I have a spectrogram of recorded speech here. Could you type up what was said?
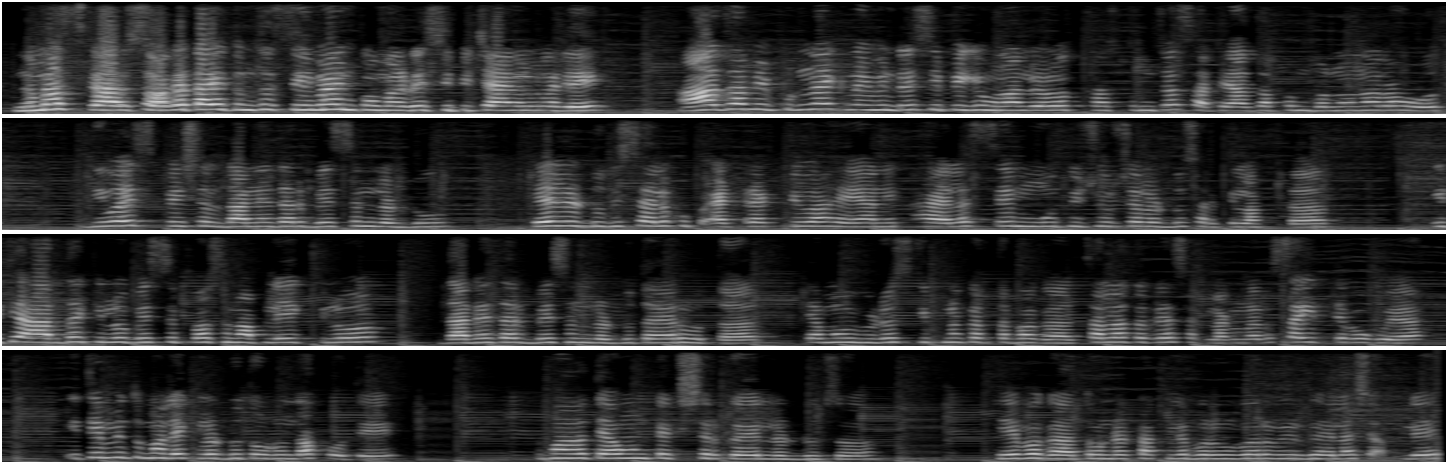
नमस्कार स्वागत आहे तुमचं सीमा अँड कोमल रेसिपी चॅनलमध्ये आज आम्ही पुन्हा एक नवीन रेसिपी घेऊन आलेलो आहोत. खास तुमच्यासाठी आज आपण बनवणार आहोत दिवाळी स्पेशल दाणेदार बेसन लड्डू. हे लड्डू दिसायला खूप अट्रॅक्टिव्ह आहे आणि खायला सेम मोतीचूरच्या लड्डू सारखे लागतात. इथे अर्धा किलो बेसनपासून आपले एक किलो दाणेदार बेसन लड्डू तयार होतात. त्यामुळे व्हिडिओ स्किप न करता बघा चला तर त्यासाठी लागणारं साहित्य बघूया. इथे मी तुम्हाला एक लड्डू तोडून दाखवते. तुम्हाला त्याहून टेक्स्चर कळेल लड्डूचं. हे बघा तोंडात टाकल्याबरोबर विरघायला असे आपले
